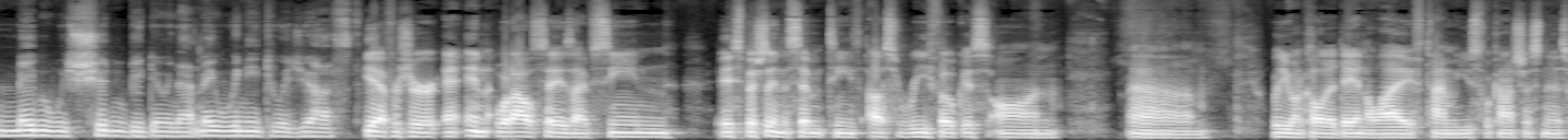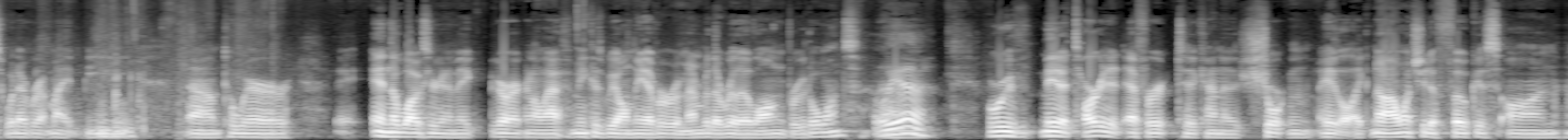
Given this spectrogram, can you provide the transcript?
maybe we shouldn't be doing that? Maybe we need to adjust. Yeah, for sure. And, and what I'll say is I've seen, especially in the 17th, us refocus on um, whether you want to call it a day in the life, time of useful consciousness, whatever it might be, um, to where, and the wugs are going to make are going to laugh at me because we only ever remember the really long, brutal ones. Oh yeah. where we've made a targeted effort to kind of shorten. Hey, like, no, I want you to focus on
